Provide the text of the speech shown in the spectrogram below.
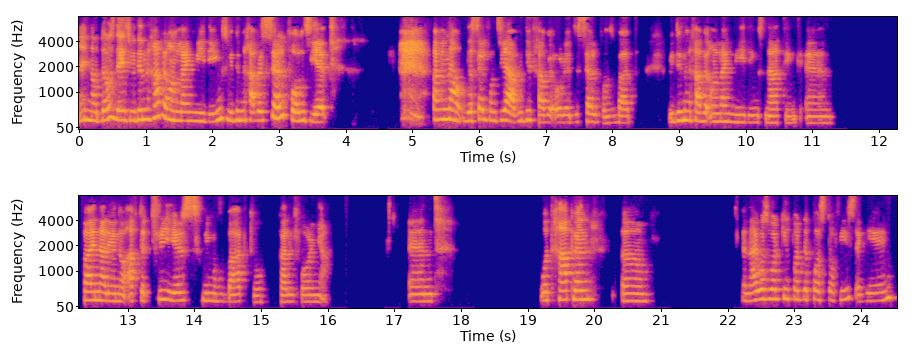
And now those days we didn't have online meetings, we didn't have cell phones yet. I mean, now the cell phones, yeah, we did have already cell phones, but we didn't have online meetings, nothing. And finally, you know, after three years, we moved back to California. And what happened, um, and I was working for the post office again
